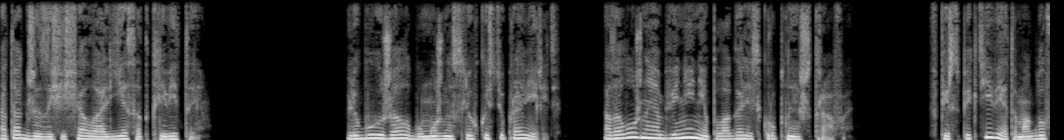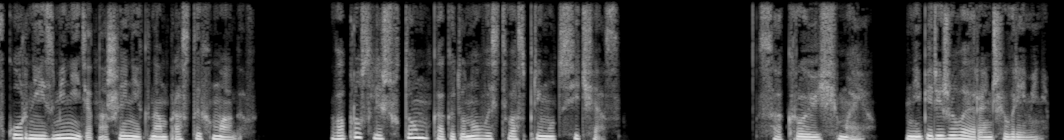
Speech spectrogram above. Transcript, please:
а также защищало Альес от клеветы. Любую жалобу можно с легкостью проверить, а за ложные обвинения полагались крупные штрафы. В перспективе это могло в корне изменить отношение к нам простых магов. Вопрос лишь в том, как эту новость воспримут сейчас. «Сокровище мое, не переживай раньше времени».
